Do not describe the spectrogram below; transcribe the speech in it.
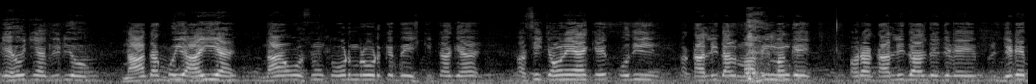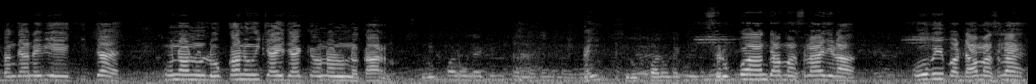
ਇਹੋ ਜਿਹੀਆਂ ਵੀਡੀਓ ਨਾ ਤਾਂ ਕੋਈ ਆਈ ਹੈ ਨਾ ਉਸ ਨੂੰ ਤੋੜ ਮਰੋੜ ਕੇ ਪੇਸ਼ ਕੀਤਾ ਗਿਆ। ਅਸੀਂ ਚਾਹੁੰਦੇ ਹਾਂ ਕਿ ਉਹਦੀ ਅਕਾਲੀ ਦਲ ਮਾਫੀ ਮੰਗੇ ਔਰ ਅਕਾਲੀ ਦਲ ਦੇ ਜਿਹੜੇ ਜਿਹੜੇ ਬੰਦਿਆਂ ਨੇ ਵੀ ਇਹ ਕੀਤਾ ਉਹਨਾਂ ਨੂੰ ਲੋਕਾਂ ਨੂੰ ਵੀ ਚਾਹੀਦਾ ਕਿ ਉਹਨਾਂ ਨੂੰ ਨਕਾਰਨ। ਸਰੂਪਾਂ ਨੂੰ ਲੈ ਕੇ ਵੀ ਨਹੀਂ। ਸਰੂਪਾਂ ਨੂੰ ਲੈ ਕੇ ਸਰੂਪਾਂ ਦਾ ਮਸਲਾ ਹੈ ਜਿਹੜਾ ਉਹ ਵੀ ਵੱਡਾ ਮਸਲਾ ਹੈ।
